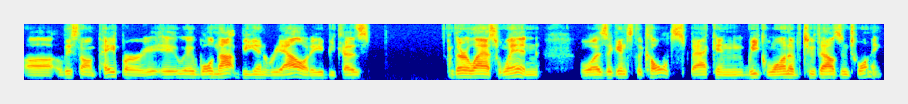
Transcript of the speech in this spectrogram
uh, at least on paper, it, it will not be in reality because their last win was against the Colts back in week one of 2020.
